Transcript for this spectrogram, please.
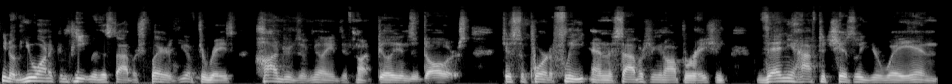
you know, if you want to compete with established players, you have to raise hundreds of millions, if not billions of dollars to support a fleet and establishing an operation. Then you have to chisel your way in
